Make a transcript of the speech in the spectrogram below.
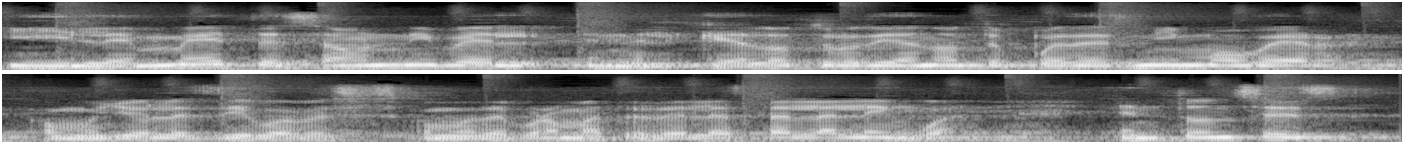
y le metes a un nivel en el que al otro día no te puedes ni mover, como yo les digo a veces como de broma, te duele hasta la lengua, entonces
